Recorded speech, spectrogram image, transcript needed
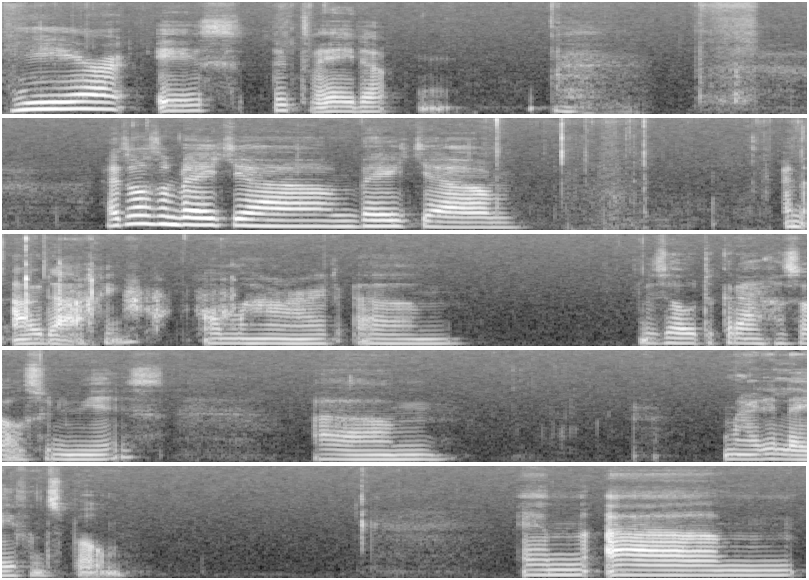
Hier is de tweede. Het was een beetje, een beetje een uitdaging om haar ehm, zo te krijgen zoals ze nu is. Um, naar de levensboom. En um,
